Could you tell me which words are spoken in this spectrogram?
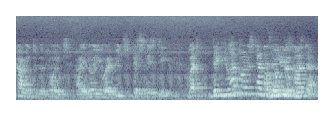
coming to the point. I know you are a bit pessimistic, but the, you have to understand there's a new. Uganda,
